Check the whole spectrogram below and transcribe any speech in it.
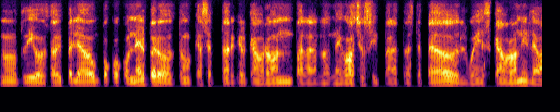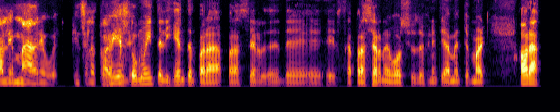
no te digo, estoy peleado un poco con él, pero tengo que aceptar que el cabrón para los negocios y para todo este pedo, el güey es cabrón y le vale madre, güey, quien se la atraviese. Es muy inteligente para, para, hacer de, para hacer negocios, definitivamente, Mark. Ahora,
